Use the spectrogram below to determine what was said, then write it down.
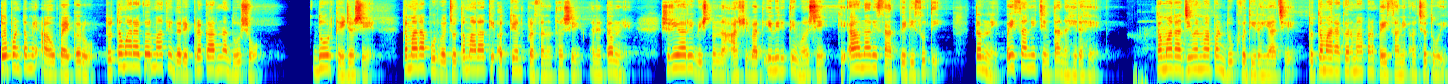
તો પણ તમે આ ઉપાય કરો, તો તમારા ઘરમાંથી દરેક પ્રકારના દોષો દૂર થઈ જશે. તમારા પૂર્વજો તમારાથી અત્યંત પ્રસન્ન થશે અને તમને શ્રી હરિ વિષ્ણુના આશીર્વાદ એવી રીતે મળશે કે આવનારી સાત પેઢી સુધી તમને પૈસાની ચિંતા નહીં રહે. તમારા જીવનમાં પણ દુઃખ વધી રહ્યા છે. તો તમારા ઘરમાં પણ પૈસાની અછત હોય.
